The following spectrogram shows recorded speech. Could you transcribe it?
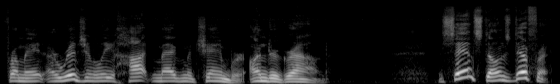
from an originally hot magma chamber underground. The sandstone's different.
